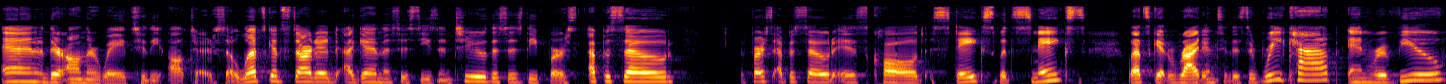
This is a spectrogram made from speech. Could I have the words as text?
and they're on their way to the altar. So let's get started. Again, this is season two. This is the first episode. The first episode is called Steaks with Snakes. Let's get right into this recap and review.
